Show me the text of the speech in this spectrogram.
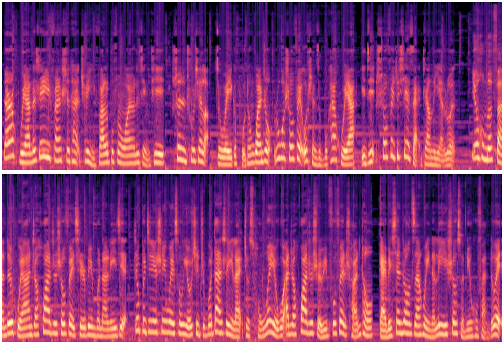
然而，虎牙的这一番试探却引发了部分网友的警惕，甚至出现了“作为一个普通观众，如果收费，我选择不看虎牙”以及“收费就卸载”这样的言论。用户们反对虎牙按照画质收费，其实并不难理解。这不仅仅是因为从游戏直播诞生以来，就从未有过按照画质水平付费的传统，改变现状自然会引得利益受损的用户反对。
